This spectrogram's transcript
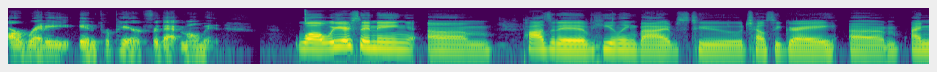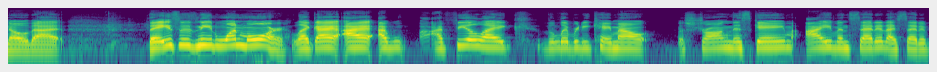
are ready and prepared for that moment. Well, we are sending um, positive healing vibes to Chelsea Gray. Um, I know that the Aces need one more. Like I, I, I, I feel like the Liberty came out strong this game. I even said it. I said if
